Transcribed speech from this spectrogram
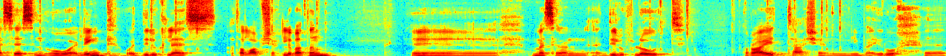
أساس إن هو link وأديله class أطلعه بشكل button آه مثلا أديله float right عشان يبقى يروح آه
